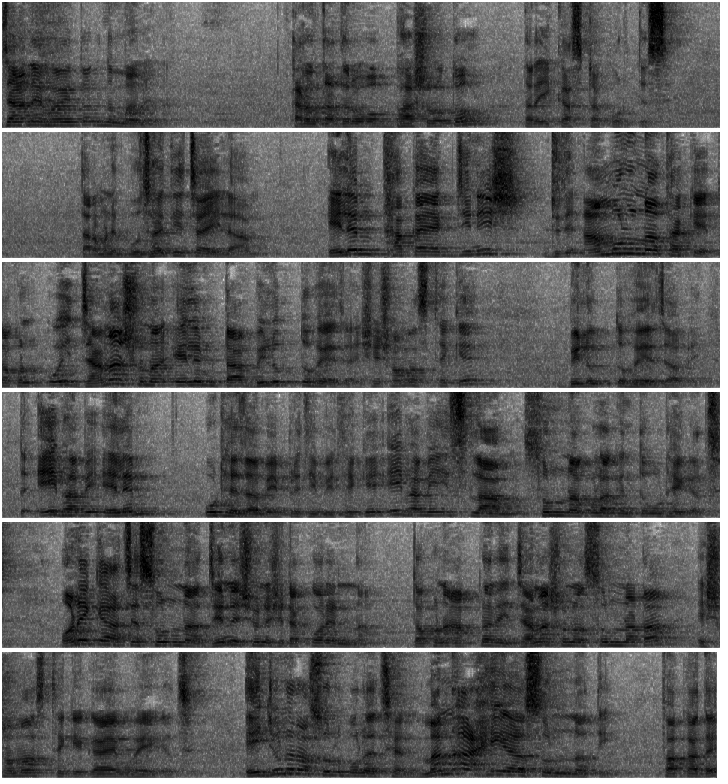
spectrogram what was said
জানে হয়তো, কিন্তু মানে না। কারণ তাদের অভ্যাসরত, তারা এই কাজটা করতেছে। তার মানে বুঝাইতে চাইলাম, এলেম থাকা এক জিনিস, যদি আমল না থাকে, তখন ওই জানাশোনা এলেমটা বিলুপ্ত হয়ে যায়। সে সমাজ থেকে বিলুপ্ত হয়ে যাবে। তো এইভাবে এলেম উঠে যাবে পৃথিবী থেকে। এইভাবে ইসলাম, সুন্নাগুলা কিন্তু উঠে গেছে। অনেকে আছে সুন্না, জেনে শুনে সেটা করেন না। তখন আপনার এই জানাশোনা, সুন্নাটা এই সমাজ থেকে গায়েব হয়ে গেছে। এই জন্য রাসুল বলেছেন, মান আহিয়া সুন্নতি, ফাকাদে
